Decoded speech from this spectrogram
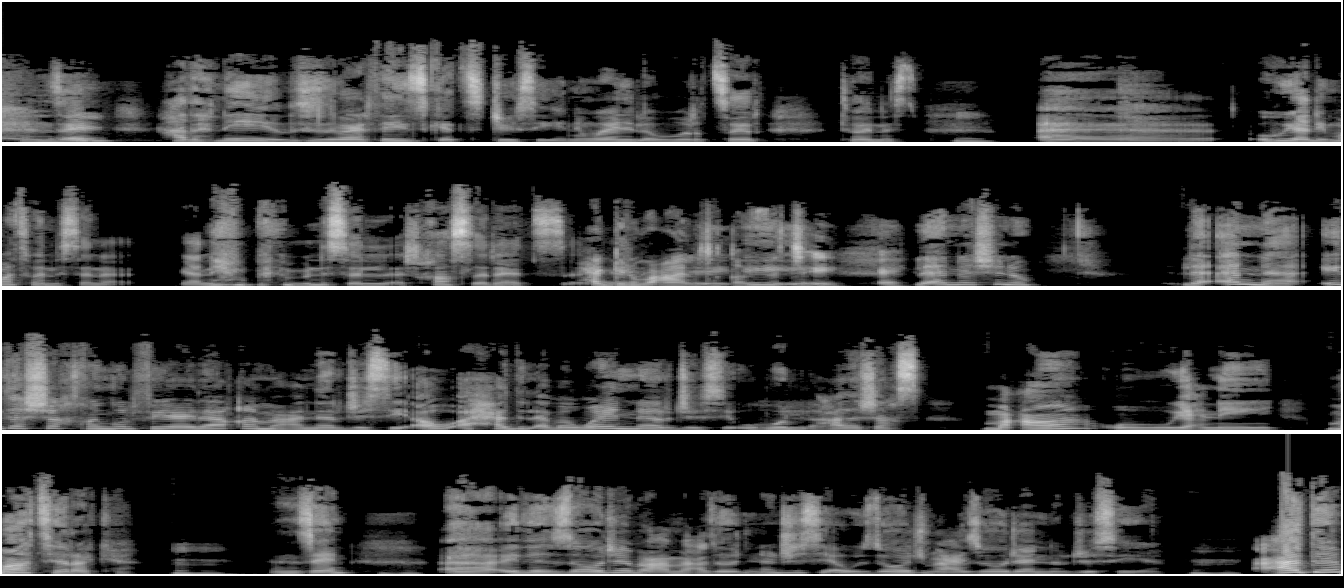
إنزين هذا هني this is where things gets juicy. يعني وين الأمور تصير تونس. آه وهو يعني ما تونس أنا يعني بالنسبة للأشخاص لنا حق يعني المعالج إيه- قصدك إيه- إي. إي لأن شنو؟ لأن إذا الشخص خلينا نقول في علاقة مع نرجسي أو أحد الابوين نرجسي؟ وهو هذا الشخص معاه ويعني ما تركه. إنزين. آه إذا الزوجة مع مع زوج نرجسي أو الزوج مع زوجة نرجسية. عدم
